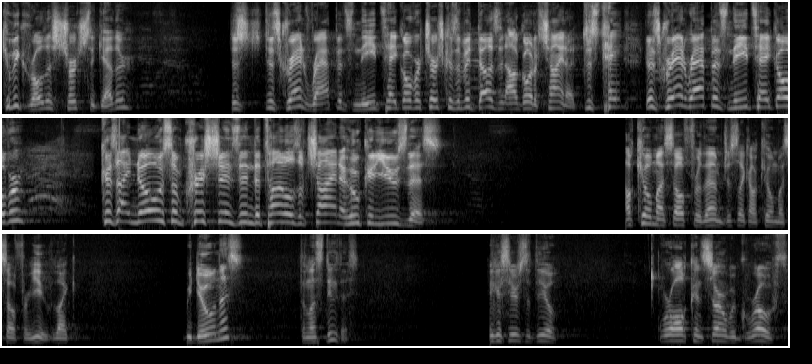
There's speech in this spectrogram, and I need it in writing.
Can we grow this church together? Does, does Grand Rapids need takeover church? Because if it doesn't, I'll go to China. Does, take, does Grand Rapids need takeover? Because I know some Christians in the tunnels of China who could use this. I'll kill myself for them just like I'll kill myself for you. Like, we doing this? Then let's do this. Because here's the deal we're all concerned with growth.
